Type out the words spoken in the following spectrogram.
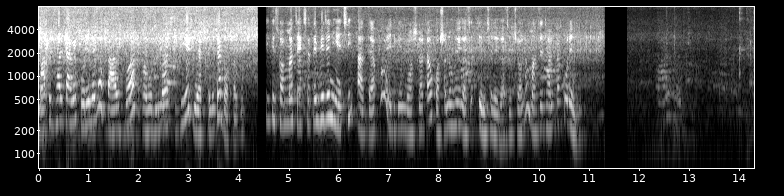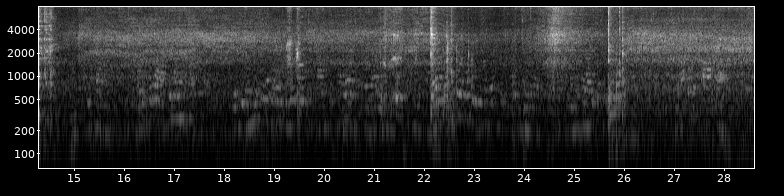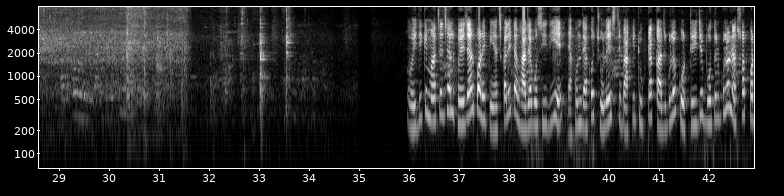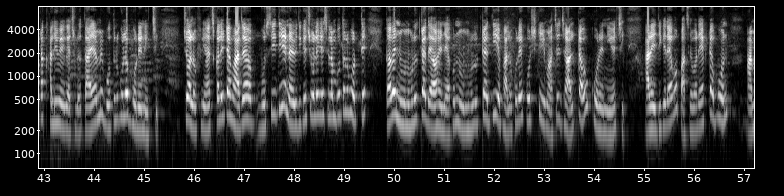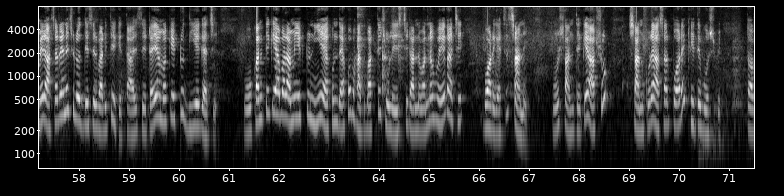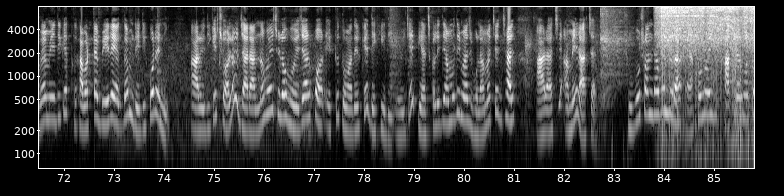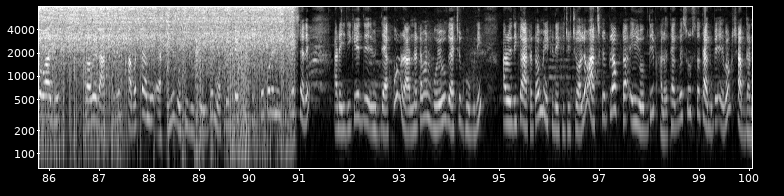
মাছের ঝালটা আগে করে নেব, তারপর আমদি মাছ দিয়ে পেঁয়াজ কালিটা বসাবো। এদিকে সব মাছ একসাথে ভেজে নিয়েছি। আর দেখো, এদিকে মশলাটাও কষানো হয়ে গেছে, তেল ছেড়ে গেছে। চলো মাছের ঝালটা করে নিই। ওইদিকে মাছের ঝাল হয়ে যাওয়ার পরে পেঁয়াজ কালিটা ভাজা বসিয়ে দিয়ে এখন দেখো চলে এসেছি বাকি টুকটাক কাজগুলো করতেই যে বোতলগুলো না সব কটা খালি হয়ে গেছিল, তাই আমি বোতলগুলো ভরে নিচ্ছি। চলো পেঁয়াজ কালিটা ভাজা বসিয়ে দিয়ে না ওইদিকে চলে গেছিলাম বোতল ভরতে, তবে নুন হলুদটা দেওয়া হয়নি। এখন নুন হলুদটা দিয়ে ভালো করে কষিয়ে মাছের ঝালটাও করে নিয়েছি। আর এইদিকে দেখো পাশের বাড়ি একটা বোন আমের আচার এনেছিল দেশের বাড়ি থেকে, তাই সেটাই আমাকে একটু দিয়ে গেছে। ওখান থেকে আবার আমি একটু নিয়ে এখন দেখো ভাত বাড়তে চলে এসেছি, রান্নাবান্না হয়ে গেছে। বর গেছে স্নানে। ও স্নান থেকে আসুক, স্নান করে আসার পরে খেতে বসবে। তবে আমি এদিকে খাবারটা বেড়ে একদম রেডি করে নিই। আর ওইদিকে চলো, যা রান্না হয়েছিল হয়ে যাওয়ার পর একটু তোমাদেরকে দেখিয়ে দিই। ওই যে পেঁয়াজ কালি দিয়ে আমুদি মাছ, ভোলা মাছের ঝাল, আর আছে আমের আচার। শুভ সন্ধ্যা বন্ধুরা, এখন ওই সাতটার মতো বাজে। তবে রাত্রির খাবারটা আমি এখনই বসিয়ে দিচ্ছি। এই তো মশলাটা একটু সিদ্ধ করে নিচ্ছি প্রেসারে আর এইদিকে দেখো রান্নাটা আমার হয়েও গেছে ঘুগনি। আর ওইদিকে আটাটাও মেখে রেখেছি। চলো আজকের ব্লগটা এই অবধি। ভালো থাকবে, সুস্থ থাকবে এবং সাবধানে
